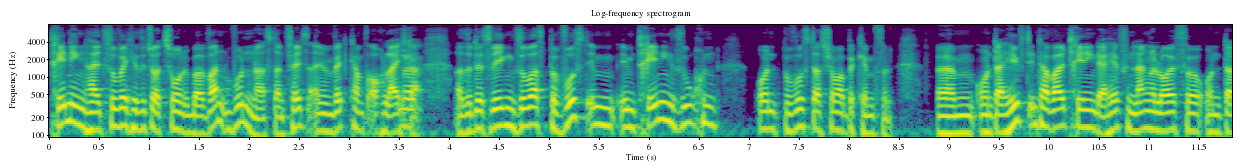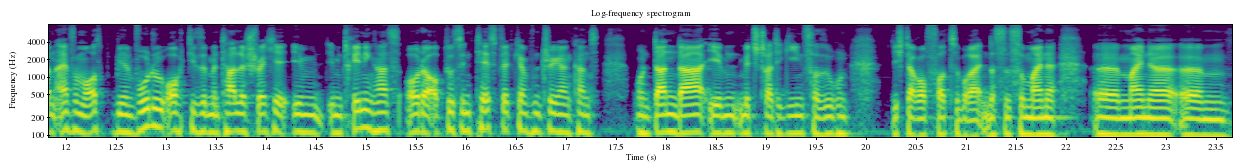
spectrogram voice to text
Training halt so welche Situationen überwunden hast, dann fällt es einem im Wettkampf auch leichter. Ja. Also deswegen sowas bewusst im, im Training suchen und bewusst das schon mal bekämpfen. Ähm, und da hilft Intervalltraining, da helfen lange Läufe und dann einfach mal ausprobieren, wo du auch diese mentale Schwäche im, im Training hast oder ob du es in Testwettkämpfen triggern kannst und dann da eben mit Strategien versuchen, dich darauf vorzubereiten. Das ist so meine, äh, meine ähm,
